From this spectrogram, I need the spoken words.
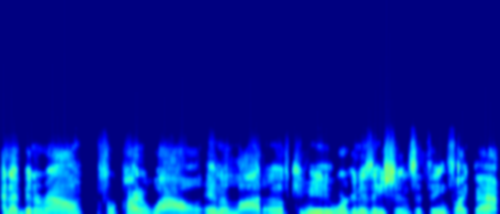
And I've been around for quite a while in a lot of community organizations and things like that.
